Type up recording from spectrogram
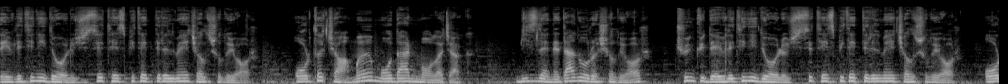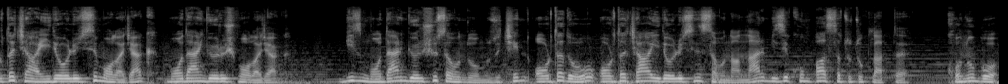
Devletin ideolojisi tespit ettirilmeye çalışılıyor. Orta çağ mı, modern mi olacak? Bizle neden uğraşılıyor? Çünkü devletin ideolojisi tespit ettirilmeye çalışılıyor. Orta çağ ideolojisi mi olacak, modern görüş mü olacak? Biz modern görüşü savunduğumuz için Orta Doğu, Orta Çağ ideolojisini savunanlar bizi kumpasla tutuklattı. Konu bu.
